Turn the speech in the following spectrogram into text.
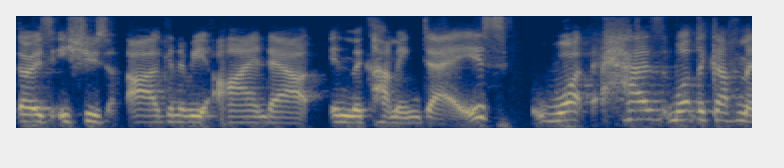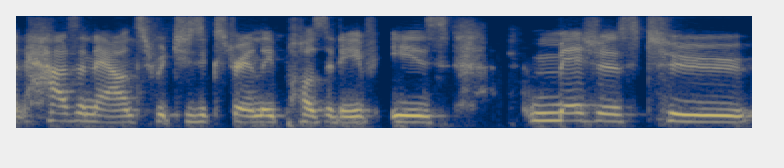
those issues are going to be ironed out in the coming days. What has what the government has announced, which is extremely positive, is measures to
